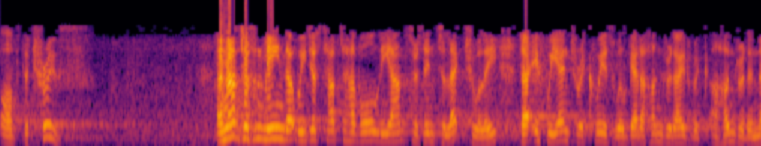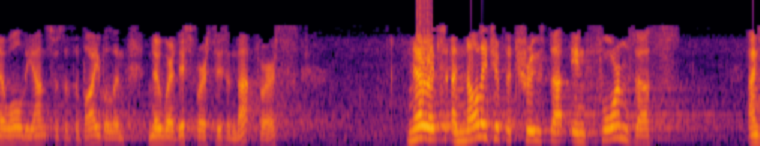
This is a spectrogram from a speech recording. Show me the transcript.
of the truth. And that doesn't mean that we just have to have all the answers intellectually, that if we enter a quiz we'll get a hundred out of a hundred and know all the answers of the Bible and know where this verse is and that verse. No, it's a knowledge of the truth that informs us and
